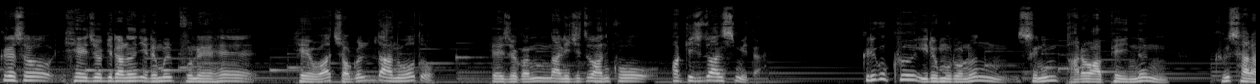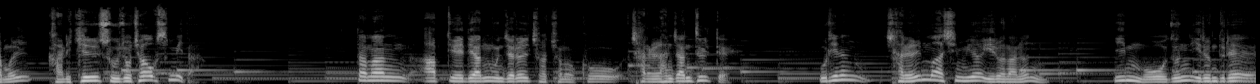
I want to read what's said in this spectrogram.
그래서 해적이라는 이름을 분해해 해와 적을 나누어도 해적은 나뉘지도 않고 바뀌지도 않습니다. 그리고 그 이름으로는 스님 바로 앞에 있는 그 사람을 가리킬 수조차 없습니다. 다만 앞뒤에 대한 문제를 젖혀놓고 차를 한 잔 들 때 우리는 차를 마시며 일어나는 이 모든 이름들의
